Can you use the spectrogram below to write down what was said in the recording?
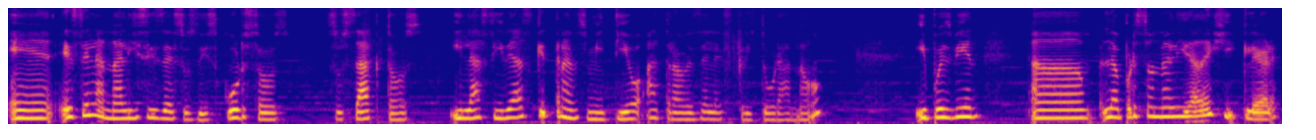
eh, es el análisis de sus discursos, sus actos y las ideas que transmitió a través de la escritura, ¿no? Y pues bien, la personalidad de Hitler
